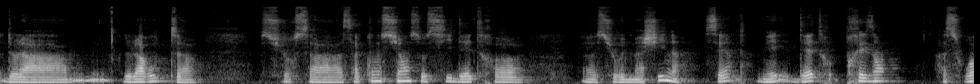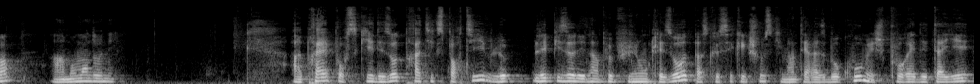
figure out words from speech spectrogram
de la, route, sur sa, conscience aussi d'être euh, euh, sur une machine, certes, mais d'être présent à soi à un moment donné. Après, pour ce qui est des autres pratiques sportives, l'épisode est un peu plus long que les autres parce que c'est quelque chose qui m'intéresse beaucoup, mais je pourrais détailler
